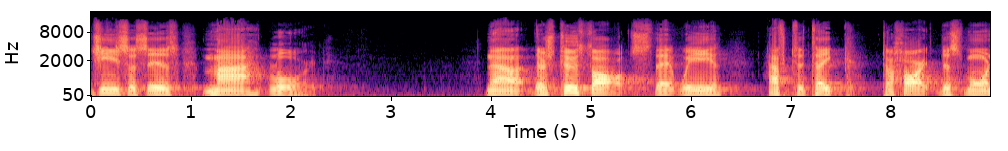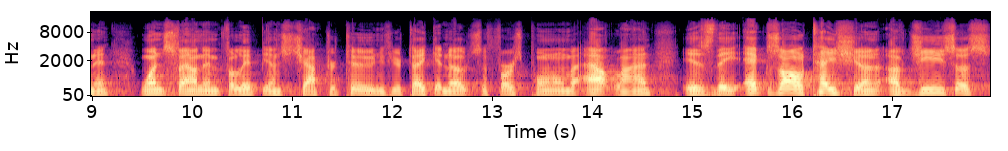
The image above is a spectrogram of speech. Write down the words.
Jesus is my Lord. Now, there's two thoughts that we have to take to heart this morning. One's found in Philippians chapter 2, and if you're taking notes, the first point on the outline is the exaltation of Jesus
